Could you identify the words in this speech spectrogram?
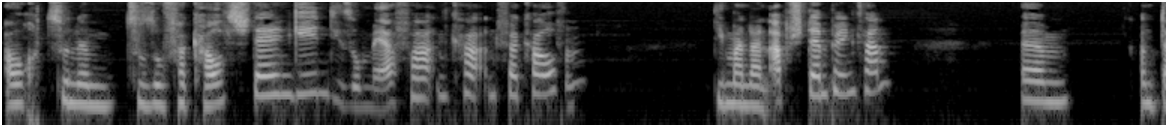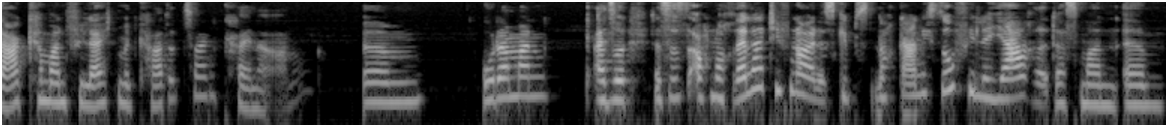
auch zu einem, zu so Verkaufsstellen gehen, die so Mehrfahrtenkarten verkaufen, die man dann abstempeln kann. Ähm, und da kann man vielleicht mit Karte zahlen, keine Ahnung. Ähm, oder man, also das ist auch noch relativ neu, das gibt es noch gar nicht so viele Jahre, dass man ähm,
